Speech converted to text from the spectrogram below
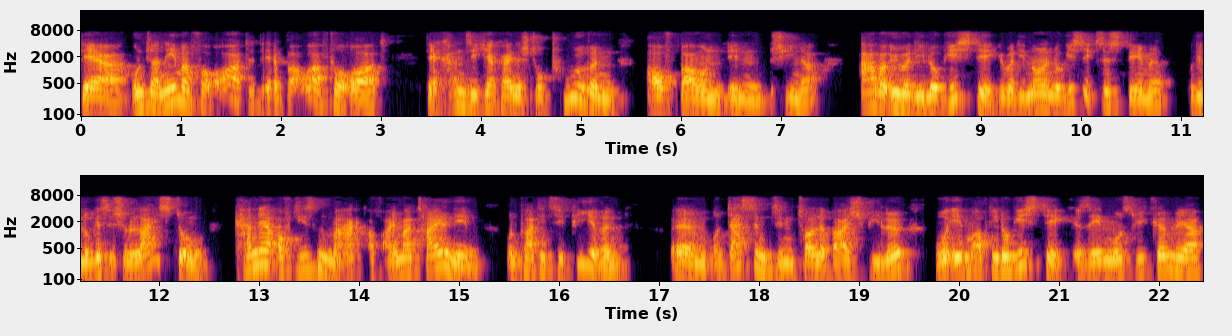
Der Unternehmer vor Ort, der Bauer vor Ort, der kann sich ja keine Strukturen aufbauen in China. Aber über die Logistik, über die neuen Logistiksysteme und die logistische Leistung kann er auf diesem Markt auf einmal teilnehmen und partizipieren. Ähm, und das sind, sind tolle Beispiele, wo eben auch die Logistik sehen muss, wie können wir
